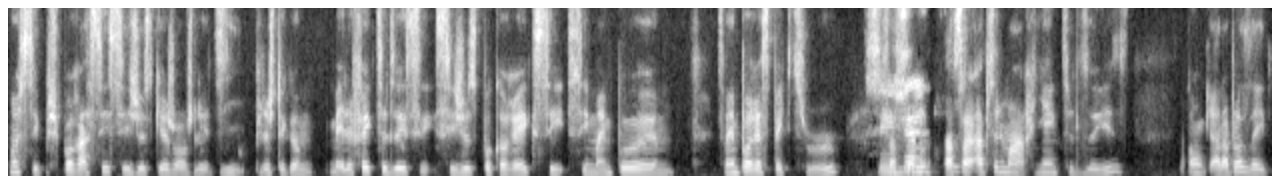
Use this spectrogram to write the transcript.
moi, c'est- je suis pas raciste, c'est juste que, genre, je le dis. Puis là, j'étais comme, mais le fait que tu le dises, c'est- juste pas correct, c'est même pas, euh, c'est même pas respectueux. Ça sert, ça sert absolument à rien que tu le dises. Donc, à la place d'être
